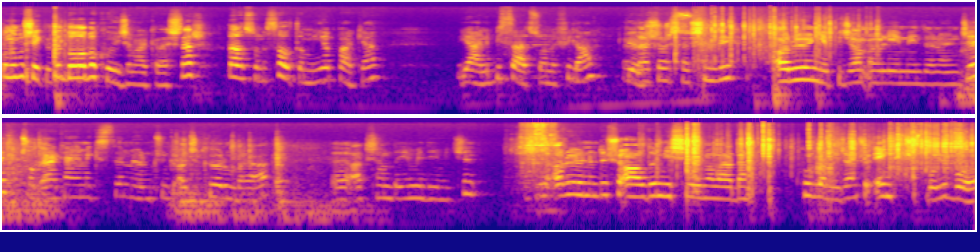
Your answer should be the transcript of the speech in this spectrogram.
Bunu bu şekilde dolaba koyacağım arkadaşlar. Daha sonra salatamı yaparken yani bir saat sonra filan görüşürüz. arkadaşlar şimdi ara öğün yapacağım öğle yemeğinden önce. Çok erken yemek istemiyorum çünkü acıkıyorum bayağı. Ee, akşam da yemediğim için. Şimdi ara öğünümde şu aldığım yeşil elmalardan kullanacağım. Şu en küçük boyu bu.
